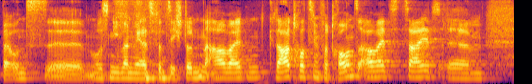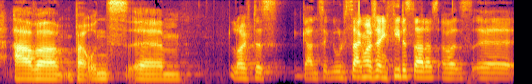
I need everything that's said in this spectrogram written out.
bei uns äh, muss niemand mehr als 40 Stunden arbeiten. Klar, trotzdem Vertrauensarbeitszeit, ähm, aber bei uns ähm, läuft das Ganze gut. Das sagen wahrscheinlich viele Startups, aber es äh,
